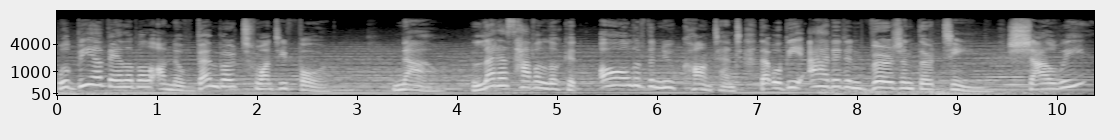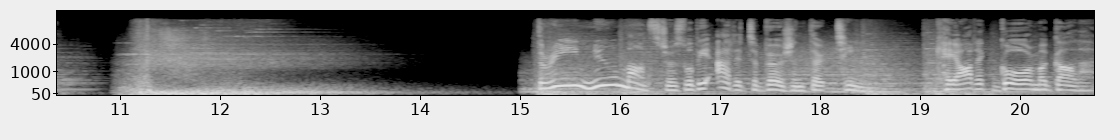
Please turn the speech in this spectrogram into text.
will be available on November 24. Now, let us have a look at all of the new content that will be added in version 13, shall we? Three new monsters will be added to version 13. Chaotic Gore Magala,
